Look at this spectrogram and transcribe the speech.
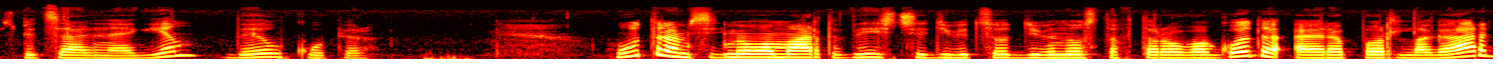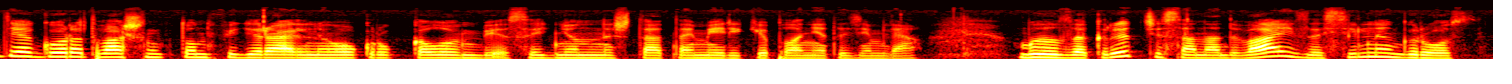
Специальный агент Дейл Купер. Утром 7 марта 1992 года аэропорт Лагардия, город Вашингтон, Федеральный округ Колумбия, Соединенные Штаты Америки, планета Земля, был закрыт часа на два из-за сильных гроз –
